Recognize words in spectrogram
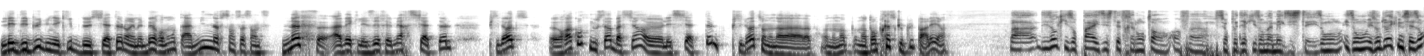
les débuts d'une équipe de Seattle en MLB remontent à 1969 avec les éphémères Seattle Pilots. Euh, raconte-nous ça, Bastien. Euh, les Seattle Pilots, on en, a, on en, entend presque plus parler. Hein. Bah, disons qu'ils n'ont pas existé très longtemps. Enfin, si on peut dire qu'ils ont même existé. Ils ont, ils ont, ils ont duré qu'une saison.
